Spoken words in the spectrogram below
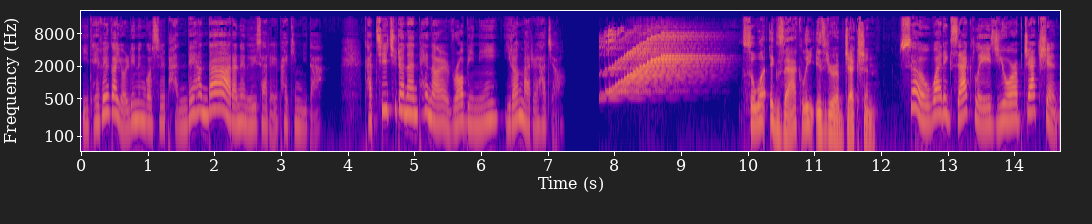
이 대회가 열리는 것을 반대한다라는 의사를 밝힙니다. 같이 출연한 패널 로빈이 이런 말을 하죠. So, what exactly is your objection? So, what exactly is your objection?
